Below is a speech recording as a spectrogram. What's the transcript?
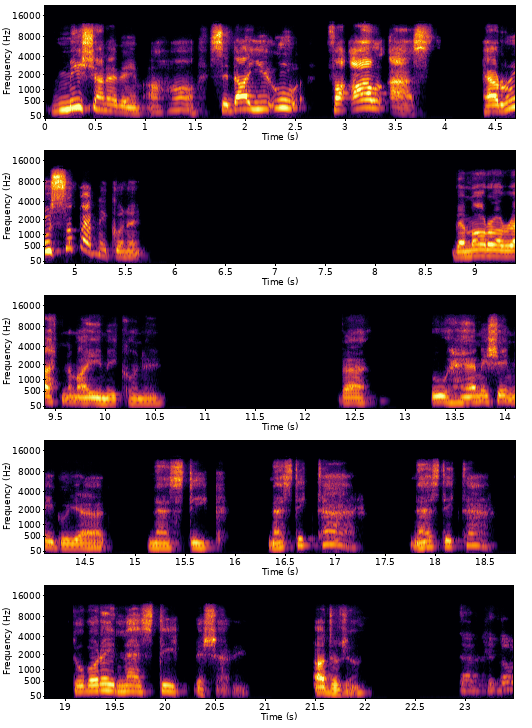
میشنویم. آها صدای او فعال است. هر روز صحبت می‌کنه. و ما را رهنمایی می‌کنه. و او همیشه می‌گوید نزدیک نزدیکتر نزدیکتر. دوباره نزدیک بشویم. عادل جان. در کتاب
